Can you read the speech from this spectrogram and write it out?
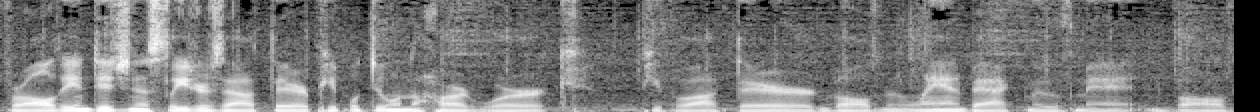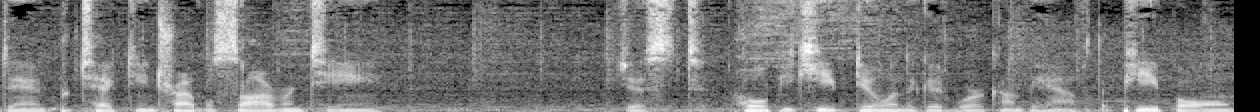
for all the indigenous leaders out there, people doing the hard work, people out there involved in the land back movement, involved in protecting tribal sovereignty. Just hope you keep doing the good work on behalf of the people.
